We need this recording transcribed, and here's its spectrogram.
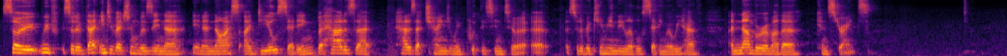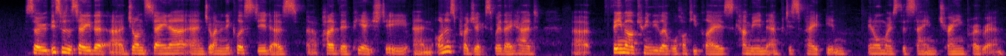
So we've sort of that intervention was in a in a nice ideal setting, but how does that how does that change when we put this into a, a, a sort of a community level setting where we have a number of other constraints? So this was a study that uh, John Staynor and Joanna Nicholas did as uh, part of their PhD and honours projects, where they had uh, female community level hockey players come in and participate in in almost the same training program.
